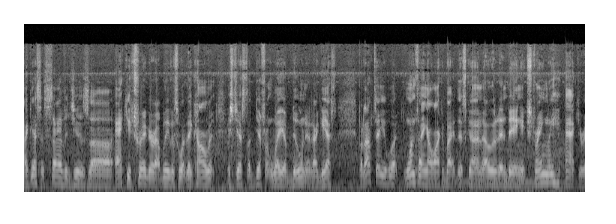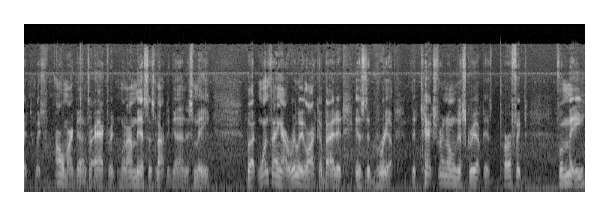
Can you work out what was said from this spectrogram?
I guess it's Savage's uh, AccuTrigger, I believe is what they call it. It's just a different way of doing it, I guess. But I'll tell you what, one thing I like about this gun, other than being extremely accurate, which all my guns are accurate. When I miss, it's not the gun, it's me. But one thing I really like about it is the grip. The texturing on this grip is perfect for me,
